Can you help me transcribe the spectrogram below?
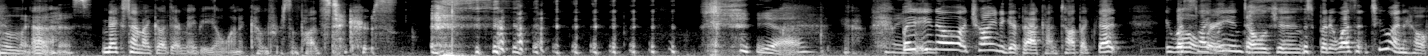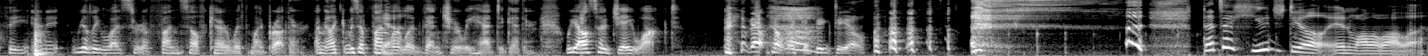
oh my uh, goodness. Next time I go there, maybe you'll want to come for some pod stickers. Yeah. Yeah. Maybe. But you know, trying to get back on topic, that it was Oh, slightly right. indulgent, but it wasn't too unhealthy, and it really was sort of fun self care with my brother. I mean, like it was a fun Yeah. little adventure we had together. We also jaywalked. that felt like a big deal. That's a huge deal in Walla Walla.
